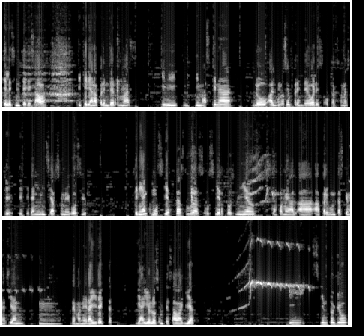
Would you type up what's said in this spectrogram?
que les interesaba y querían aprender más. Y, y más que nada, lo, algunos emprendedores o personas que, querían iniciar su negocio tenían como ciertas dudas o ciertos miedos conforme a, preguntas que me hacían mm, de manera directa. Y ahí yo los empezaba a guiar. Y siento yo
